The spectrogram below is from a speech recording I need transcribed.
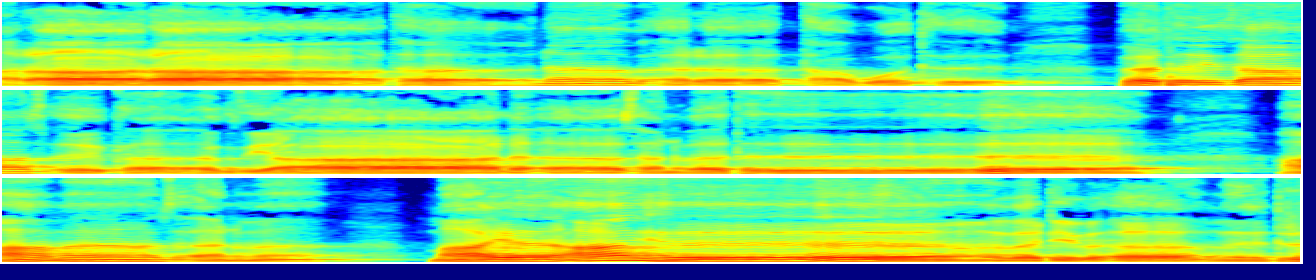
አራራተ ነበረት ታቦት በትእዛዝከ እግዚአ ለሰንበት አመ ዘንመ ማየ አይህ በዲብአ ምድር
